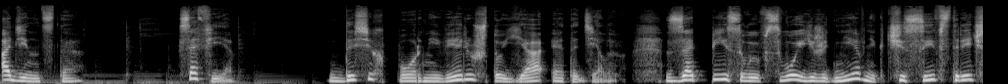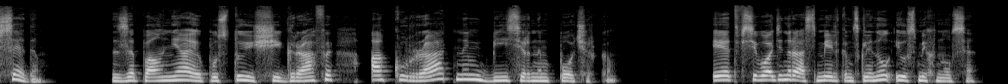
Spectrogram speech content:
11. София. До сих пор не верю, что я это делаю. Записываю в свой ежедневник часы встреч с Эдом. Заполняю пустующие графы аккуратным бисерным почерком. Эд всего один раз мельком взглянул и усмехнулся.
